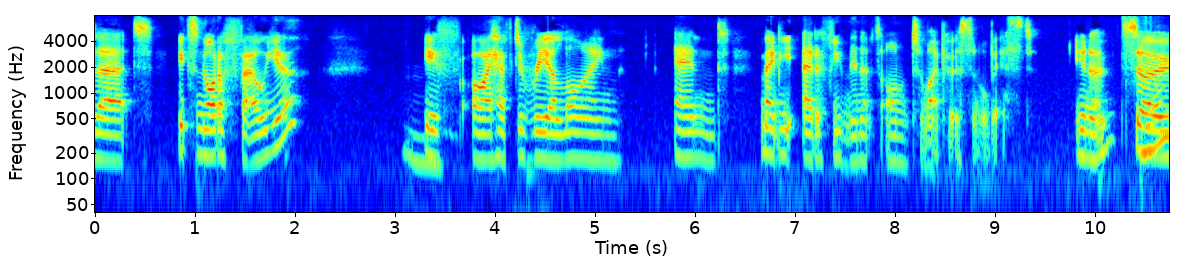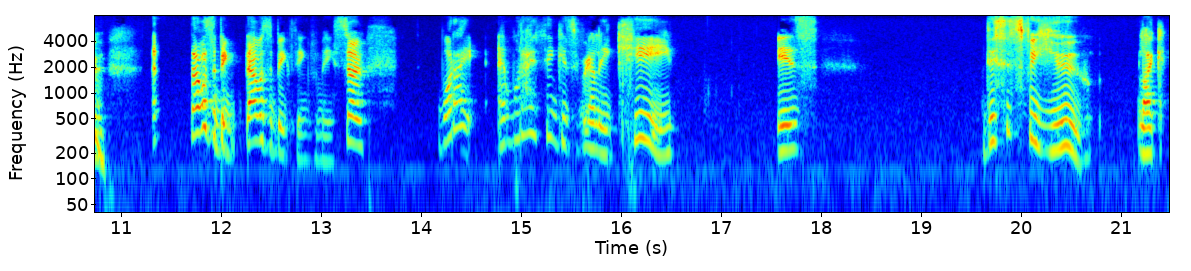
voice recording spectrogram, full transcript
that it's not a failure mm. if I have to realign and maybe add a few minutes on to my personal best, you know? So yeah that was a big that was a big thing for me. So what I and what I think is really key is this is for you. Like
